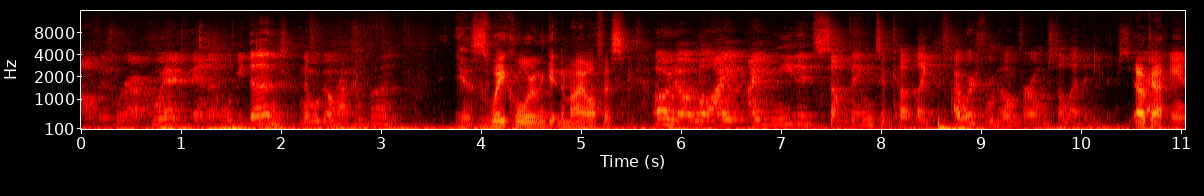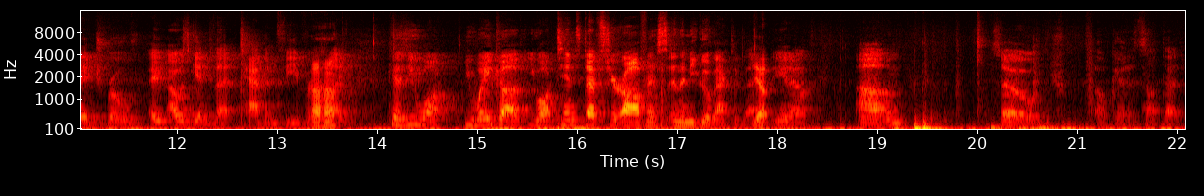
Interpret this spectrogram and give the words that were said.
office real quick, and then we'll be done. And then we'll go have some fun. Yeah, this is way cooler than getting to my office. Oh no! Well, I I needed something to cut. Like I worked from home for almost eleven years. Okay. right? And it drove. I, I was getting to that cabin fever. Uh-huh. Like because you walk, you wake up, you walk ten steps to your office, and then you go back to bed. Yep. You know. Um. So. Oh, good. It's not that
